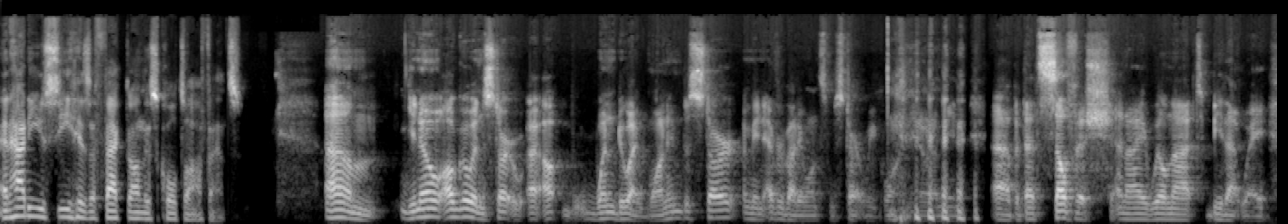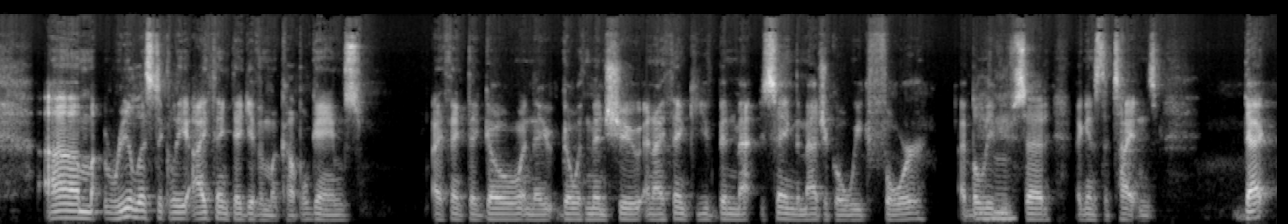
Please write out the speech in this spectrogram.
And how do you see his effect on this Colts offense? Um, you know, I'll go ahead and start. Uh, uh, when do I want him to start? I mean, everybody wants him to start week one. You know what I mean? Uh, but that's selfish, and I will not be that way. Um, realistically, I think they give him a couple games. I think they go and they go with Minshew, and I think you've been ma- saying the magical week four. I believe mm-hmm. you've said against the Titans. That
